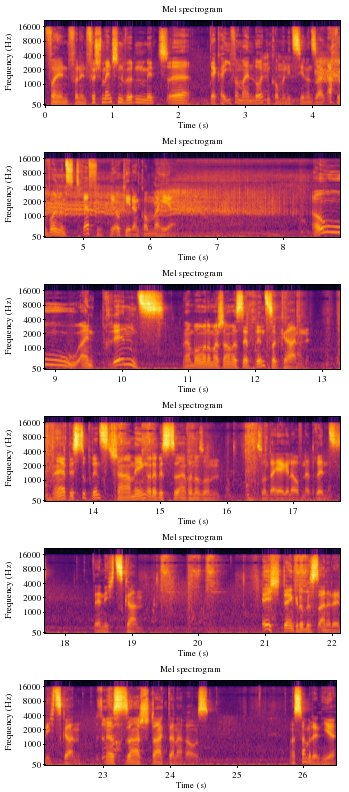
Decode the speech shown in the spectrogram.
von den, von den Fischmenschen würden mit äh, der KI von meinen Leuten kommunizieren und sagen, ach, wir wollen uns treffen. Ja, okay, dann kommen wir her. Oh, ein Prinz. Dann wollen wir doch mal schauen, was der Prinz so kann. Na, bist du Prinz Charming oder bist du einfach nur so ein, so ein dahergelaufener Prinz, der nichts kann? Ich denke, du bist einer, der nichts kann. Das sah stark danach aus. Was haben wir denn hier?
